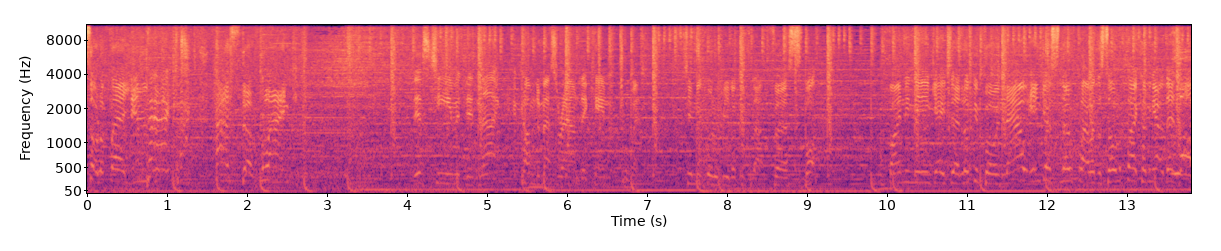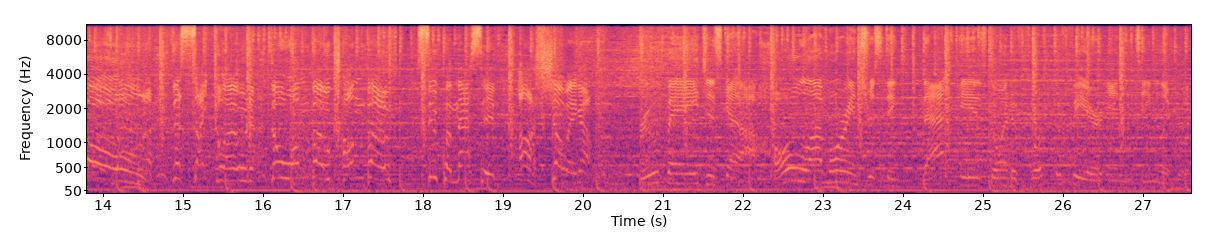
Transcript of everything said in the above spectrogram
Solar Flare Impact! impact, has the flank. This team did not come to mess around, they came to win. Team Liquid will be looking for that first spot. Finding the engage they're looking for. Now in goes Snowflower with the Solar Flare coming out there. Whoa! The Cyclone, the Wombo combo, Supermassive are showing up. Group A just got a whole lot more interesting. That is going to put the fear in Team Liquid.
